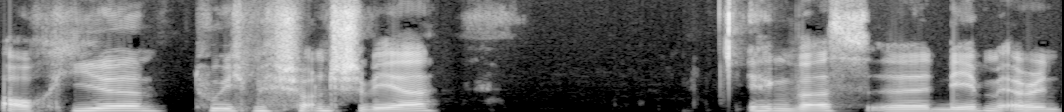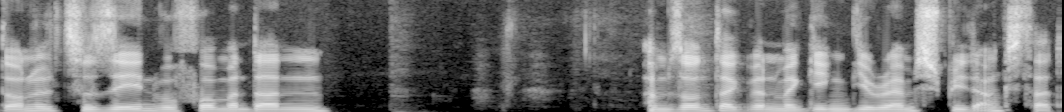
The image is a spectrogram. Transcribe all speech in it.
auch hier tue ich mir schon schwer, irgendwas äh, neben Aaron Donald zu sehen, wovor man dann am Sonntag, wenn man gegen die Rams spielt, Angst hat.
